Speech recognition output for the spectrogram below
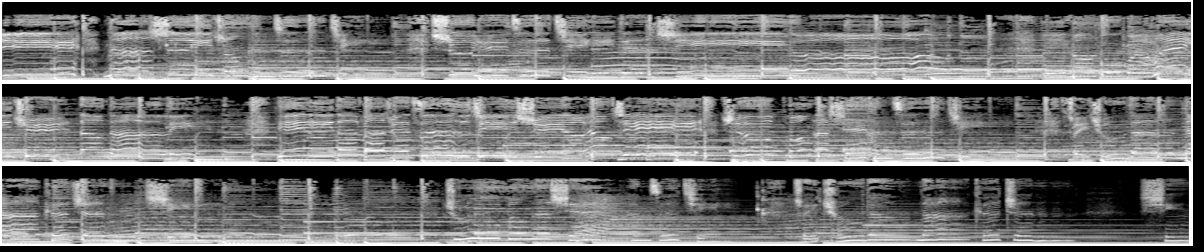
记忆那是一种恨自己属于自己的心以后不管会去到哪里一旦发觉自己需要勇气触碰那些恨自己最初的那颗真心。触碰那些自己最初的那颗真心。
